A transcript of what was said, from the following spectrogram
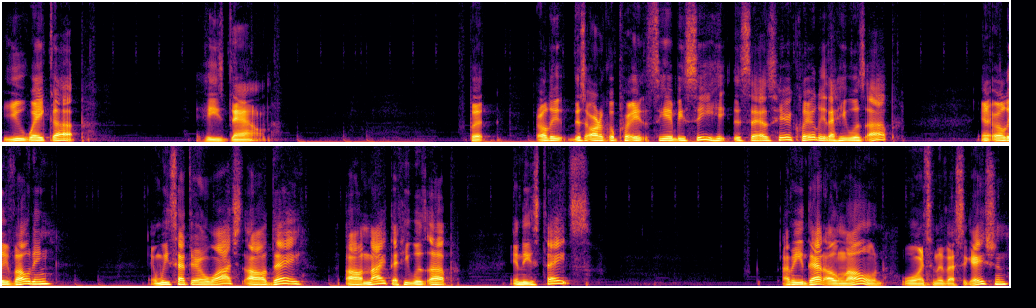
You wake up, he's down. But early this article per CNBC it says here clearly that he was up in early voting, and we sat there and watched all day, all night that he was up in these states. I mean, that alone warrants an investigation.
